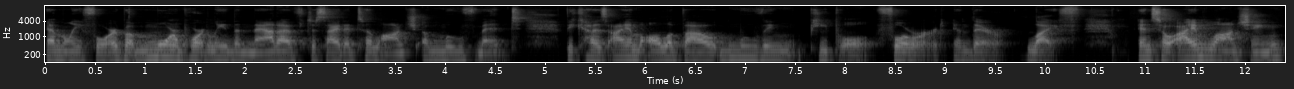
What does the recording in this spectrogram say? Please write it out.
emily ford but more importantly than that i've decided to launch a movement because i am all about moving people forward in their life. And so i am launching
